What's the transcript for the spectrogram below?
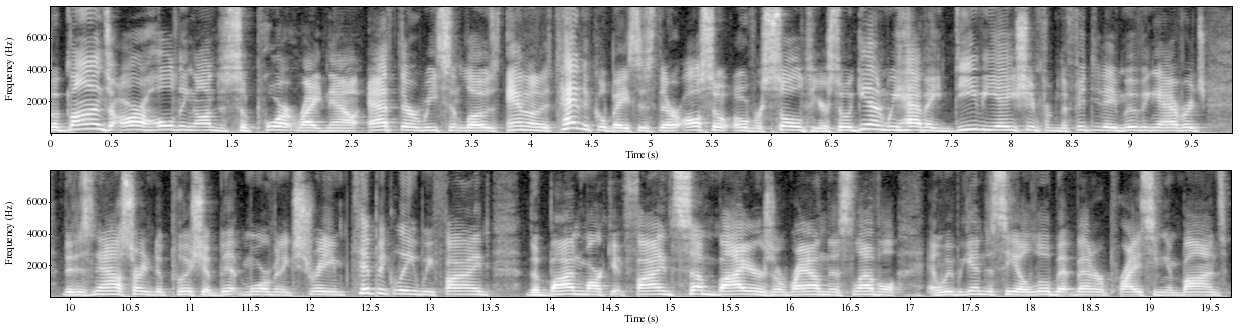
But bonds are holding on to support right now at their recent lows. And on a technical basis, they're also oversold here. So again, we have a deviation from the 50 day moving average that is now starting to push a bit more of an extreme. Typically, we find the bond market finds some buyers around this level, and we begin to see a little bit better pricing in bonds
